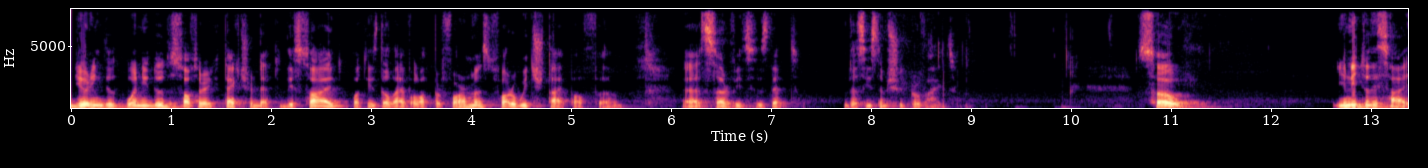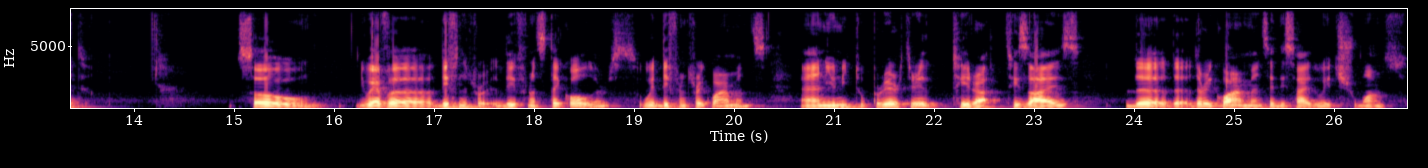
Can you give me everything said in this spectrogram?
during the, when you do the software architecture that you decide what is the level of performance for which type of uh, uh, services that the system should provide. So you need to decide. So you have uh, different different stakeholders with different requirements, and you need to prioritize the, the, the requirements and decide which ones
